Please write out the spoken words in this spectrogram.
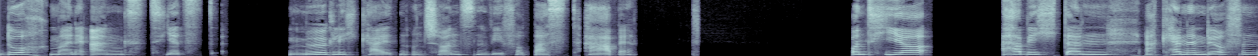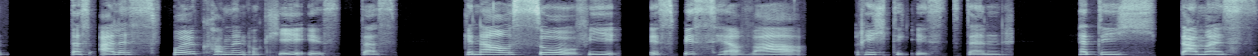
durch meine Angst jetzt Möglichkeiten und Chancen wie verpasst habe. Und hier habe ich dann erkennen dürfen, dass alles vollkommen okay ist, dass genau so, wie es bisher war, richtig ist. Denn hätte ich damals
